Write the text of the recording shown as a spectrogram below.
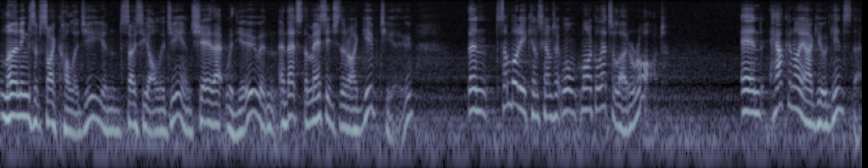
learnings of psychology and sociology and share that with you, and, and that's the message that I give to you, then somebody can come and say, Well, Michael, that's a load of rot. And how can I argue against that?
